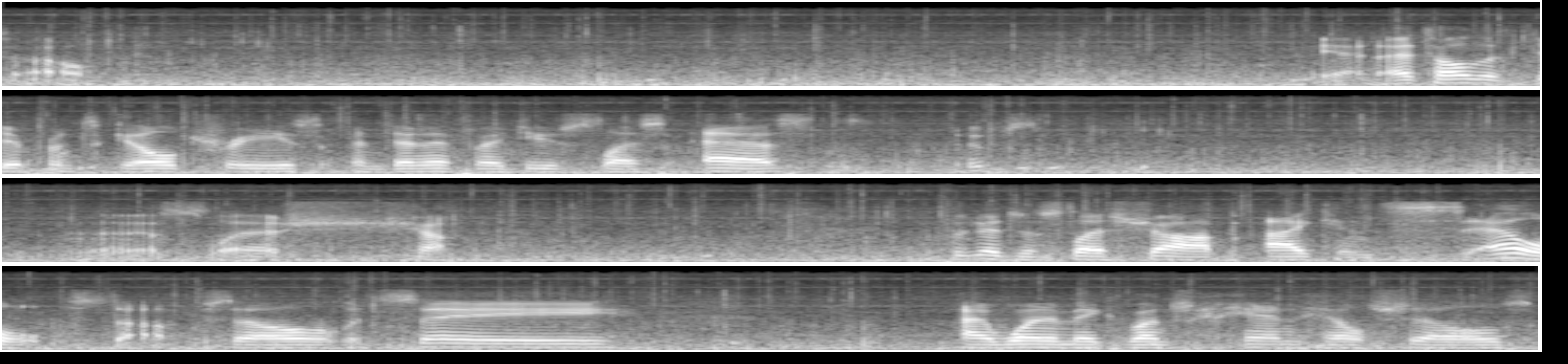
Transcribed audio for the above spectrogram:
So. Yeah, that's all the different skill trees. And then if I do slash S, oops, uh, slash shop. If we go to slash shop, I can sell stuff. So let's say I want to make a bunch of handmade shells,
